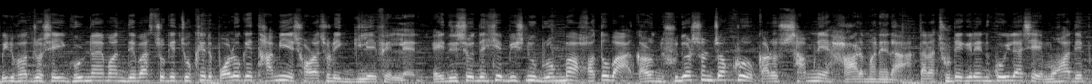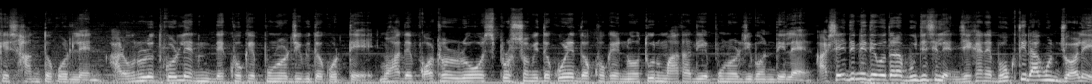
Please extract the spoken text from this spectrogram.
বীরভদ্র সেই ঘূর্ণায়মান দেবাস্ত্রকে চোখের পলকে থামিয়ে সরাসরি গিলে ফেললেন। এই দৃশ্য দেখে বিষ্ণু ব্রহ্মা হতবাক, কারণ সুদর্শন চক্র কারোর সামনে হার মানে না। তারা ছুটে গেলেন কৈলাসে, মহাদেবকে শান্ত করলেন। আর অনুরোধ করলেন দক্ষকে পুনর্জীবিত করতে। মহাদেব কঠোর রোষ প্রশমিত করে দক্ষকে নতুন মাথা দিয়ে পুনর্জীবন দিলেন। আর সেই দিনই দেবতারা বুঝেছিলেন, যেখানে ভক্তির আগুন জলে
